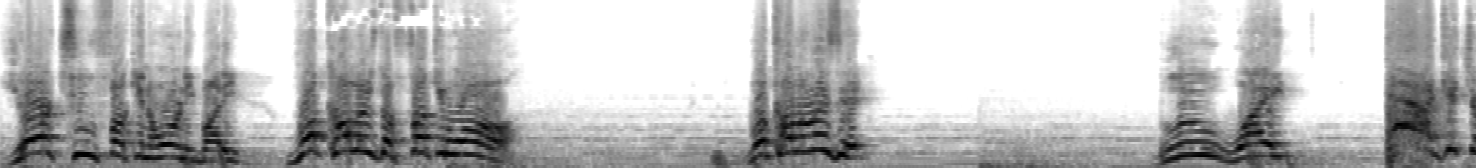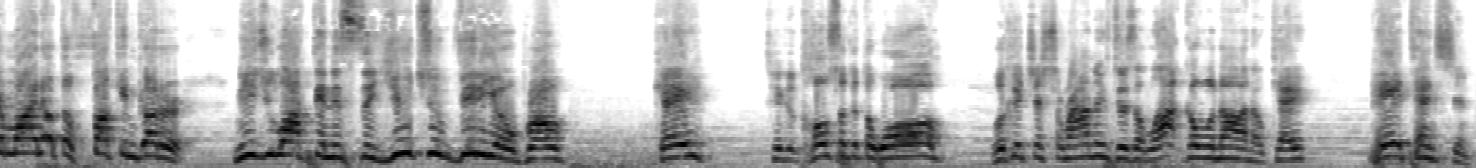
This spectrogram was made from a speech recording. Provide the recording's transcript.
You're too fucking horny, buddy. What color's the fucking wall? What color is it? Blue, white. Ah, get your mind out the fucking gutter. Need you locked in. This is a YouTube video, bro. Okay? Take a close look at the wall. Look at your surroundings. There's a lot going on, okay? Pay attention.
